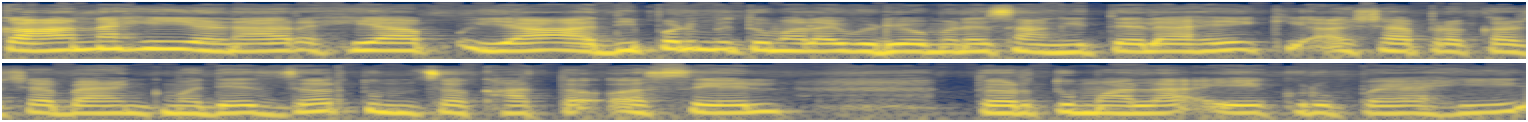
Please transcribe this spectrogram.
का नाही येणार हे आप याआधी पण मी तुम्हाला व्हिडिओमध्ये सांगितलेलं आहे की अशा प्रकारच्या बँकमध्ये जर तुमचं खातं असेल तर तुम्हाला एक रुपयाही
